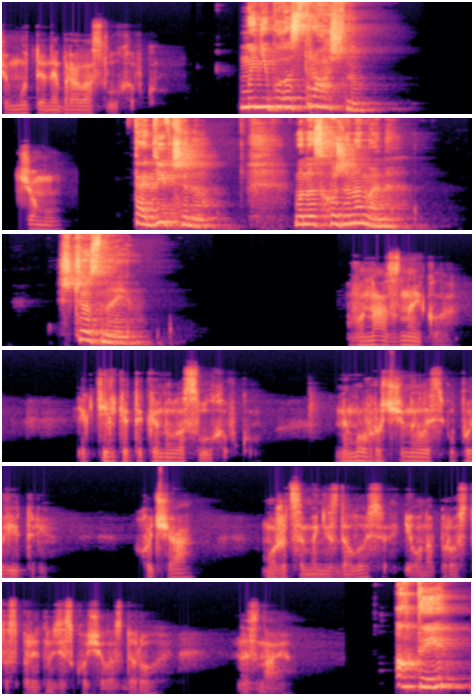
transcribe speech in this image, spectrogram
Чому ти не брала слухавку? Мені було страшно. Чому? Та дівчина. Вона схожа на мене. Що з нею? Вона зникла, як тільки ти кинула слухавку, немов розчинилась у повітрі. Хоча, може, це мені здалося, і вона просто спритно зіскочила з дороги. Не знаю. А ти?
